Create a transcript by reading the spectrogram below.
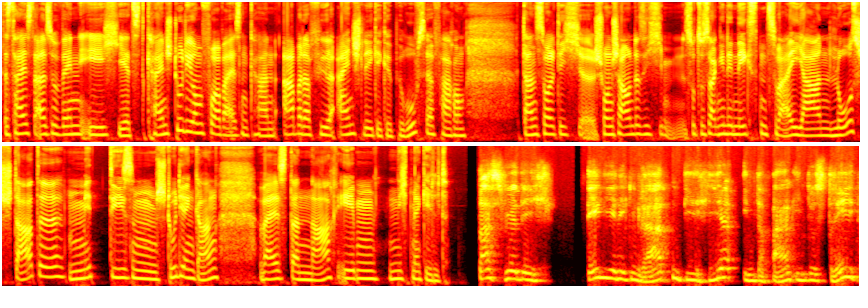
Das heißt also, wenn ich jetzt kein Studium vorweisen kann, aber dafür einschlägige Berufserfahrung, dann sollte ich äh, schon schauen, dass ich sozusagen in den nächsten zwei Jahren losstarte mit diesem Studiengang, weil es danach eben nicht mehr gilt. Das würde ich denjenigen raten, die hier in der Bahnindustrie,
